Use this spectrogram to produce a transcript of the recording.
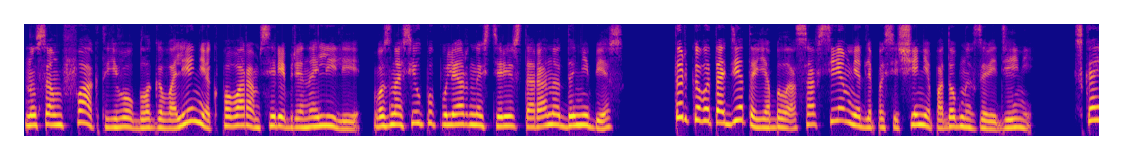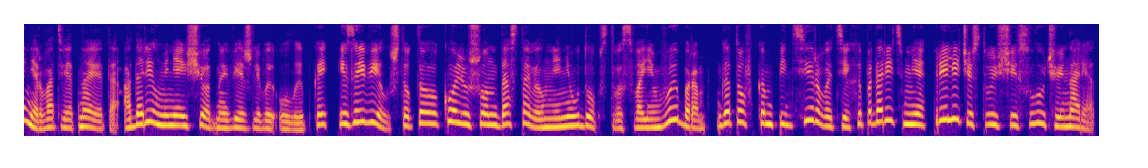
но сам факт его благоволения к поварам Серебряной Лилии возносил популярность ресторана до небес. Только вот одета я была совсем не для посещения подобных заведений. Скайнер в ответ на это одарил меня еще одной вежливой улыбкой и заявил, что кто, коль уж он доставил мне неудобства своим выбором, готов компенсировать их и подарить мне приличествующий случай наряд.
